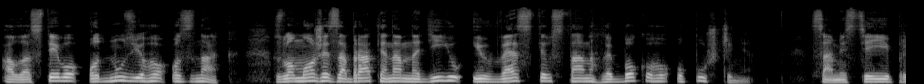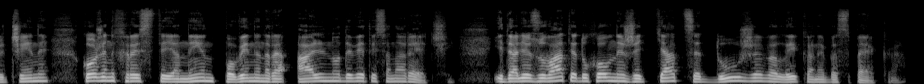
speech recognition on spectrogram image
а властиво одну з його ознак. Зло може забрати нам надію і ввести в стан глибокого опущення. Саме з цієї причини кожен християнин повинен реально дивитися на речі. Ідеалізувати духовне життя це дуже велика небезпека.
